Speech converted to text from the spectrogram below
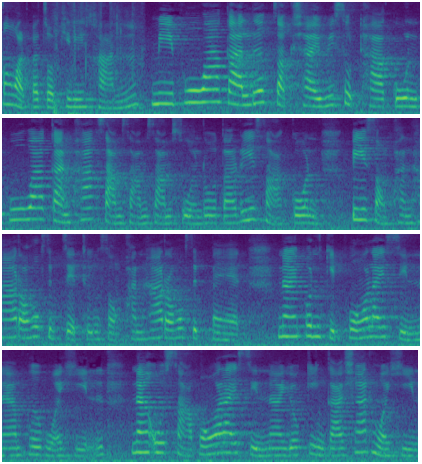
จังหวัดประจวบคีรีขันธ์มีผู้ว่าการเลือกจากชัยวิสุทธากุลผู้ว่าการภาค 3330 โรตารี่สากล ปี 2567 ถึง 2568 นายพลกิจพวงวลัยศิลป์นายอำเภอหัวหิน นางอุตสาพวงวลัยศิลป์นายกกิ่งกาชาติหัวหิน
